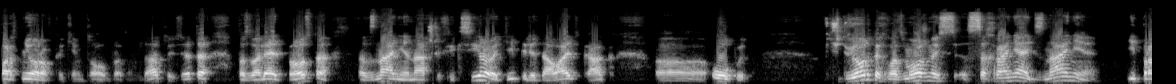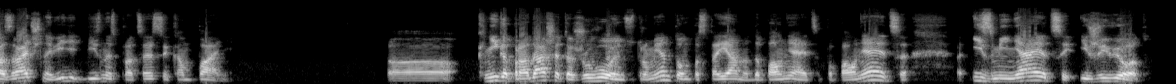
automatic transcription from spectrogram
партнеров каким-то образом. Да? То есть это позволяет просто знания наши фиксировать и передавать как э, опыт. В-четвертых, возможность сохранять знания и прозрачно видеть бизнес-процессы компании. Э, книга продаж – это живой инструмент, он постоянно дополняется, пополняется, изменяется и живет.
